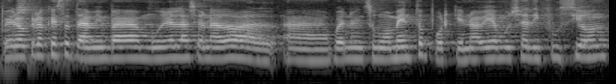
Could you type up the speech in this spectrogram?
Pero creo que eso también va muy relacionado al, a, bueno, en su momento, porque no había mucha difusión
